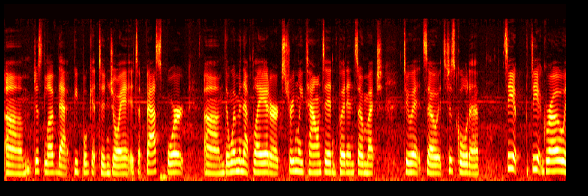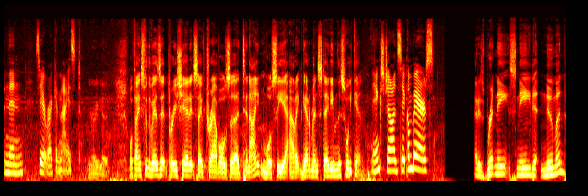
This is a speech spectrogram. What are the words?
Um, just love that people get to enjoy it. It's a fast sport. Um, the women that play it are extremely talented and put in so much to it. So it's just cool to see it see it grow and then see it recognized. Very good. Well, thanks for the visit. Appreciate it. Safe travels uh, tonight, and we'll see you out at Getterman Stadium this weekend. Thanks, John. Sic 'em Bears. That is Britni Sneed Newman,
